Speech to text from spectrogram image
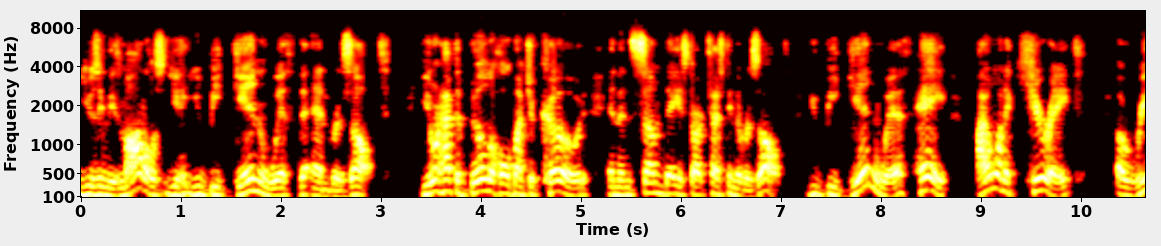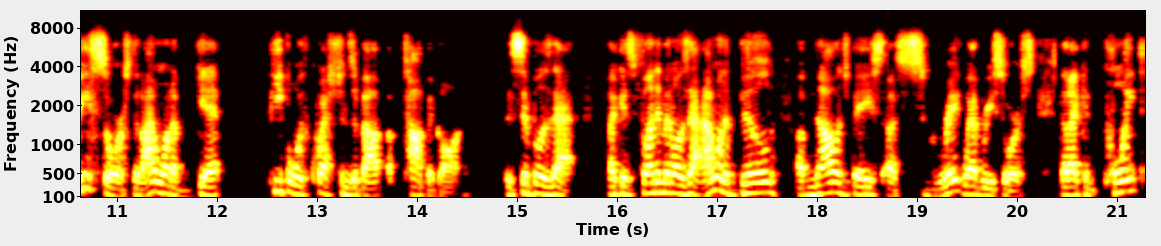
using these models, you, you begin with the end result. You don't have to build a whole bunch of code and then someday start testing the result. You begin with, hey, I want to curate a resource that I want to get people with questions about a topic on. As simple as that. Like as fundamental as that. I want to build a knowledge base, a great web resource that I can point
